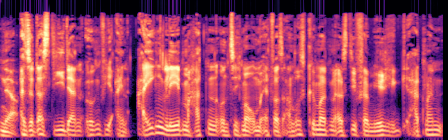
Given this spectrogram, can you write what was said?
ja. Also, dass die dann irgendwie ein Eigenleben hatten und sich mal um etwas anderes kümmerten als die Familie, hat man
